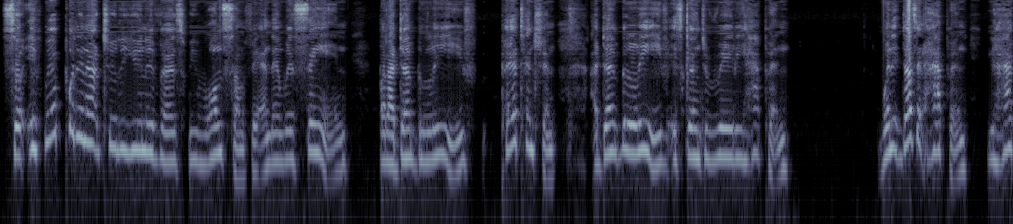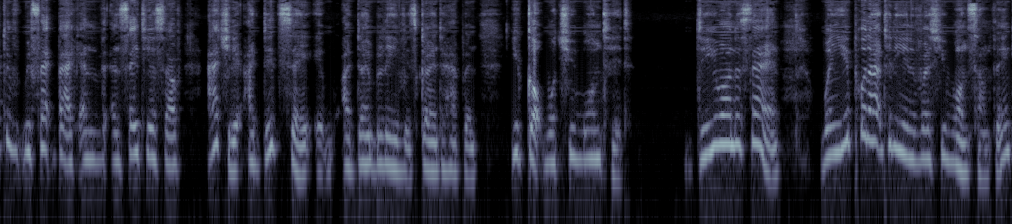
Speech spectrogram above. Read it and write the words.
So if we're putting out to the universe we want something and then we're saying, but I don't believe, pay attention, I don't believe it's going to really happen. When it doesn't happen, you have to reflect back and, and say to yourself, actually, I did say it, I don't believe it's going to happen. You got what you wanted. Do you understand? When you put out to the universe, you want something.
